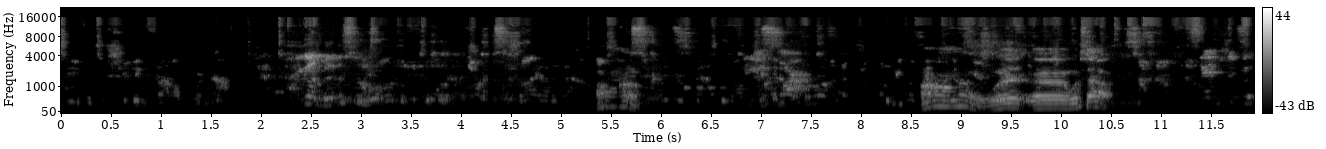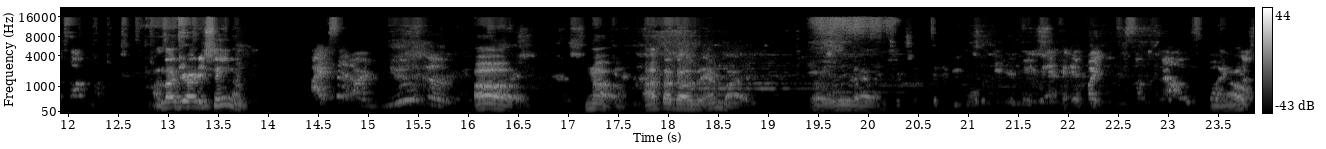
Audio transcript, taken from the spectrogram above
See if it's a shooting foul or not. You got Minnesota? I don't know. You get tomorrow? I don't know. What uh what's out? Same shit we was talking about. I thought you already seen them. I said, are you good? Oh no. I thought that was an invite. Oh, rude ass. Maybe I could invite you to something else. but Nope.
